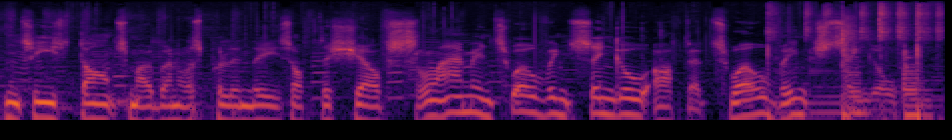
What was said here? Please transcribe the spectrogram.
70s dance mode when I was pulling these off the shelf, slamming 12 inch single after 12 inch single.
